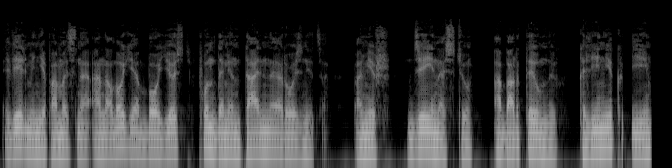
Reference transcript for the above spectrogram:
вельмі непамысная аналогія, бо ёсць фундаментальная розніца паміж дзейнасцю абартыўных клінік і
